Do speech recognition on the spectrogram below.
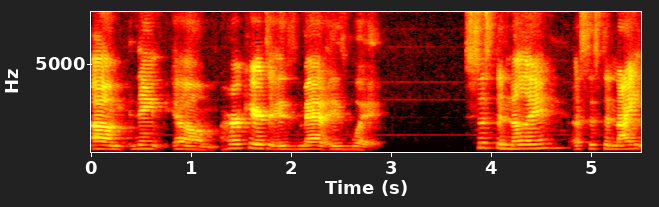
um, name um, her character is mad is what Sister Nun, a Sister Night,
